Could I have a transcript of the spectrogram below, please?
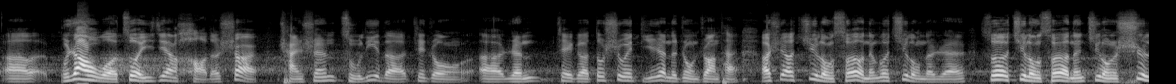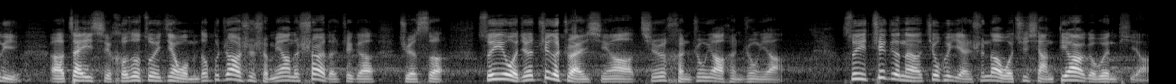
呃，不让我做一件好的事儿，产生阻力的这种呃人，这个都视为敌人的这种状态，而是要聚拢所有能够聚拢的人，所有聚拢所有能聚拢的势力，呃，在一起合作做一件我们都不知道是什么样的事儿的这个角色。所以我觉得这个转型啊，其实很重要，很重要。所以这个呢，就会衍生到我去想第二个问题啊，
